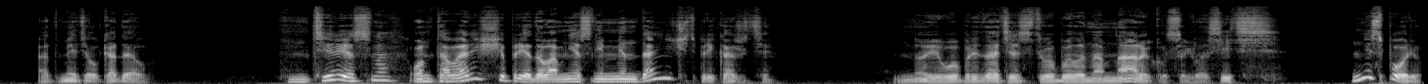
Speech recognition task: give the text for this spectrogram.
— отметил Кадел. «Интересно, он товарища предал, а мне с ним миндальничать прикажете?» «Но его предательство было нам на руку, согласитесь?» «Не спорю.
